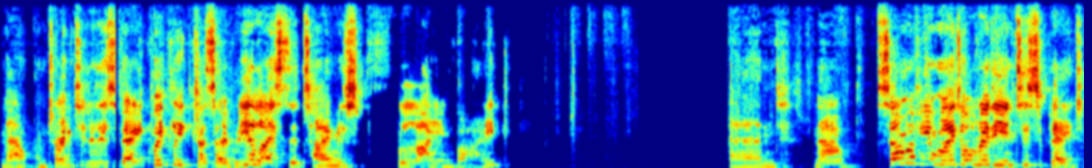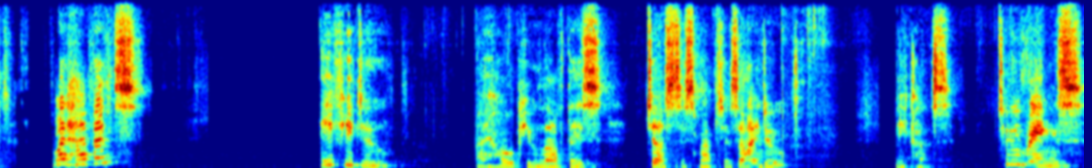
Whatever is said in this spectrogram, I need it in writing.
Now, I'm trying to do this very quickly because I realize the time is flying by. And now, some of you might already anticipate what happens if you do, I hope you love this just as much as I do, because two rings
